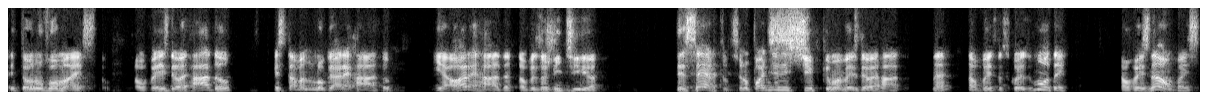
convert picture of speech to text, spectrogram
então não vou mais. Talvez deu errado, estava no lugar errado e a hora errada. Talvez hoje em dia dê certo. Você não pode desistir porque uma vez deu errado, né? Talvez as coisas mudem. Talvez não, mas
